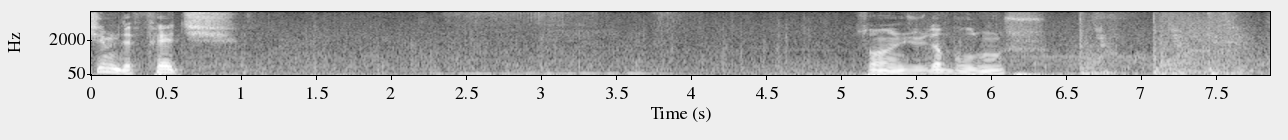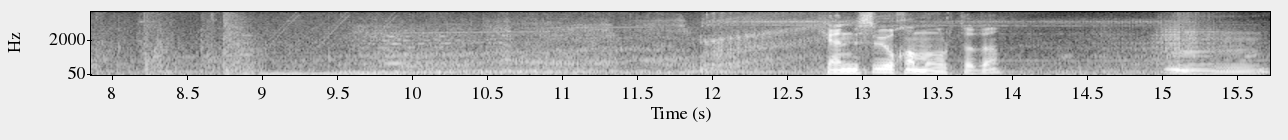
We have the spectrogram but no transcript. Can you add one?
Şimdi fetch. Sonuncuyu da bulmuş. Kendisi yok ama ortada. Hmm.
